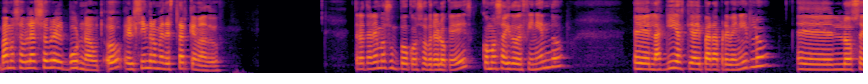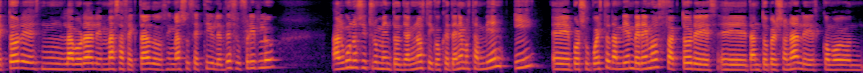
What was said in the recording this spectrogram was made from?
Vamos a hablar sobre el burnout o el síndrome de estar quemado. Trataremos un poco sobre lo que es, cómo se ha ido definiendo, eh, las guías que hay para prevenirlo, eh, los sectores laborales más afectados y más susceptibles de sufrirlo, algunos instrumentos diagnósticos que tenemos también y, eh, por supuesto, también veremos factores tanto personales como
